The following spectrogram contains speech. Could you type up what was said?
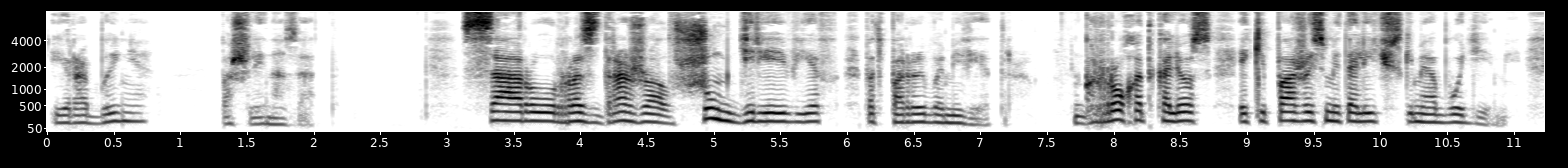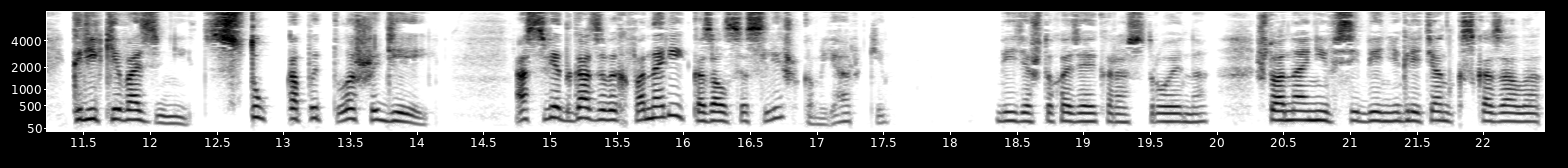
и рабыня пошли назад. Сару раздражал шум деревьев под порывами ветра, грохот колес экипажей с металлическими ободьями, крики возниц, стук копыт лошадей, а свет газовых фонарей казался слишком ярким. Видя, что хозяйка расстроена, что она ни в себе, негритянка сказала,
